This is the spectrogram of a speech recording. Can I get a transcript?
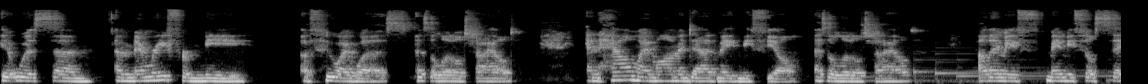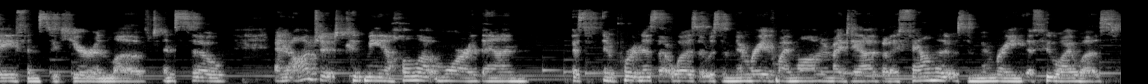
it was um, a memory for me of who I was as a little child and how my mom and dad made me feel as a little child how they made, made me feel safe and secure and loved. And so an object could mean a whole lot more than as important as that was, it was a memory of my mom and my dad, but I found that it was a memory of who I was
